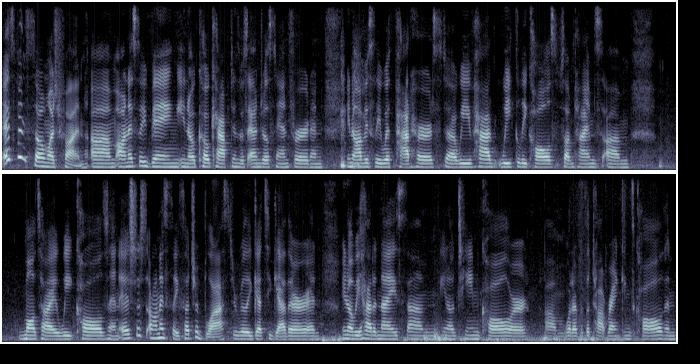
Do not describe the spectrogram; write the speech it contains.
It's been so much fun. Um, honestly, being you know co-captains with Angela Stanford and you know obviously with Pat Hurst, uh, we've had weekly calls sometimes. Um, multi-week calls and it's just honestly such a blast to really get together. And you know we had a nice um, you know team call or um, whatever the top rankings called. And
